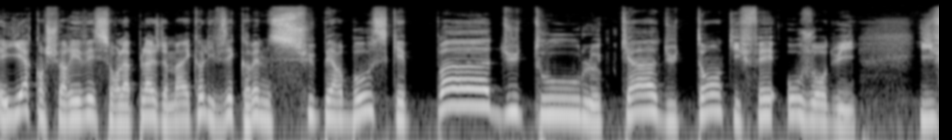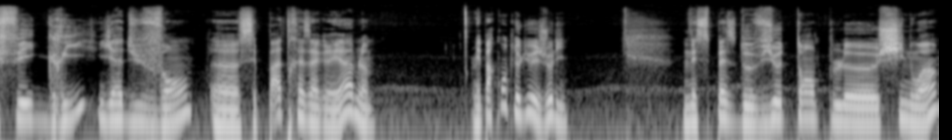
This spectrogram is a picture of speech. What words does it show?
Et hier, quand je suis arrivé sur la plage de Michael, il faisait quand même super beau, ce qui est pas du tout le cas du temps qu'il fait aujourd'hui. Il fait gris, il y a du vent, euh, c'est pas très agréable. Mais par contre, le lieu est joli une espèce de vieux temple chinois.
